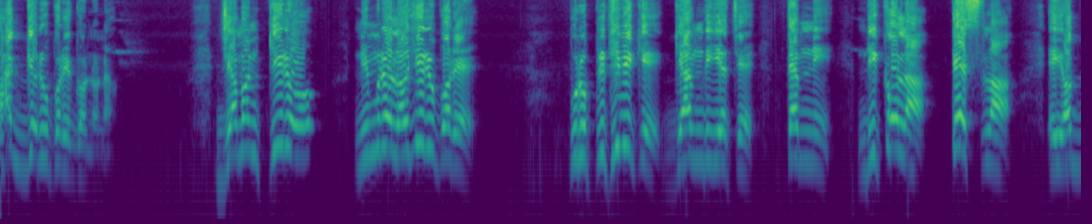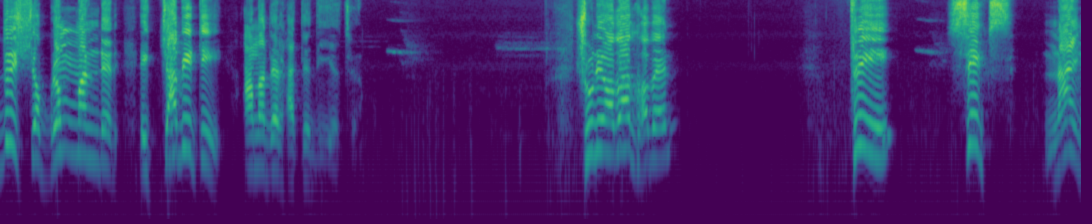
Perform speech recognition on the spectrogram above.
ভাগ্যের উপরে গণনা। যেমন কিরো নিউমরোলজির উপরে পুরো পৃথিবীকে জ্ঞান দিয়েছে, তেমনি নিকোলা টেসলা, এই অদৃশ্য ব্রহ্মাণ্ডের এই চাবিটি আমাদের হাতে দিয়েছে। শুনে অবাক হবেন? Three six nine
